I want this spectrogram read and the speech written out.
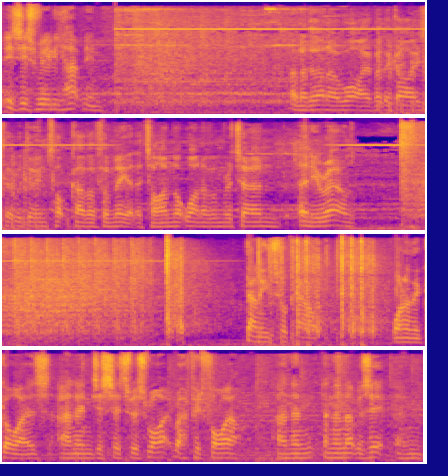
is this really happening? And I don't know why, but the guys that were doing top cover for me at the time, not one of them returned any rounds. Danny took out one of the guys and then just said to us, right, rapid fire. And then, and then that was it. And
